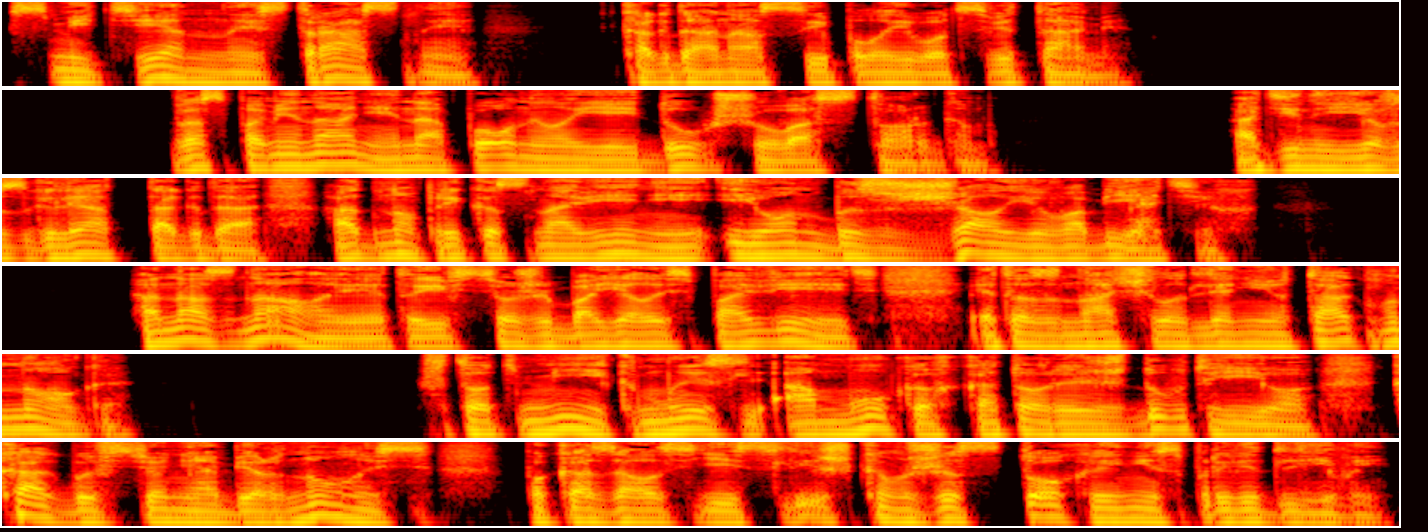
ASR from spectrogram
сметенные, страстные, когда она осыпала его цветами. Воспоминание наполнило ей душу восторгом. Один ее взгляд тогда, одно прикосновение, и он бы сжал ее в объятиях. Она знала это и все же боялась поверить, это значило для нее так много. В тот миг мысль о муках, которые ждут ее, как бы все ни обернулось, показалась ей слишком жестокой и несправедливой.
